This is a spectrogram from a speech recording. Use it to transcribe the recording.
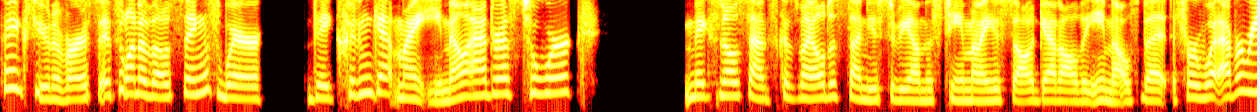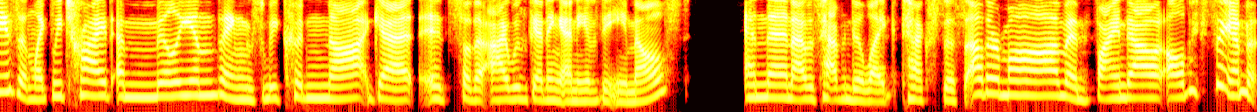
thanks universe. It's one of those things where they couldn't get my email address to work. Makes no sense because my oldest son used to be on this team and I used to all get all the emails. But for whatever reason, like we tried a million things, we could not get it so that I was getting any of the emails. And then I was having to like text this other mom and find out all these things. And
